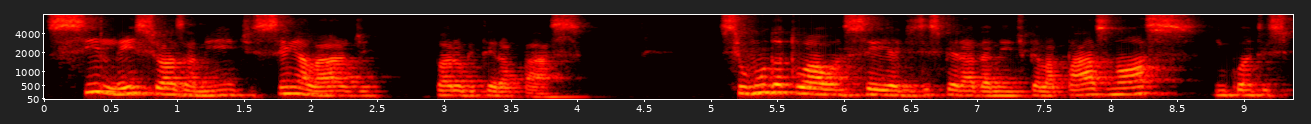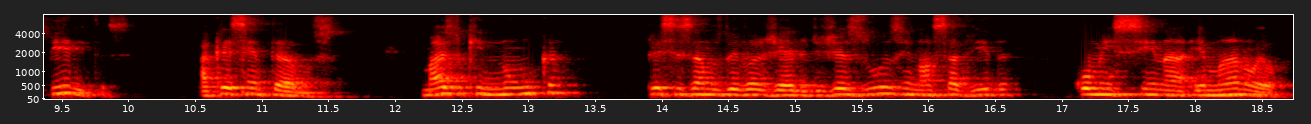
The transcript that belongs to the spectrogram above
silenciosamente, sem alarde, para obter a paz. Se o mundo atual anseia desesperadamente pela paz, nós, enquanto espíritas, Acrescentamos, mais do que nunca, precisamos do Evangelho de Jesus em nossa vida, como ensina Emmanuel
